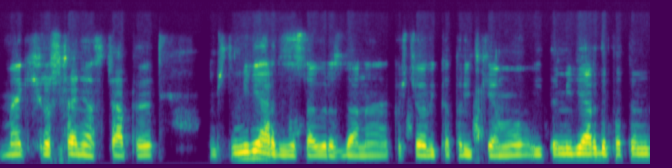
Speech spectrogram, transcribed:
ma jakieś roszczenia z czapy, Te miliardy zostały rozdane Kościołowi katolickiemu i te miliardy potem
